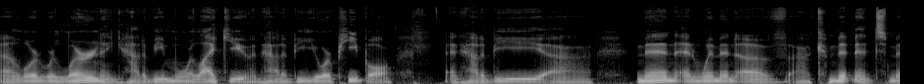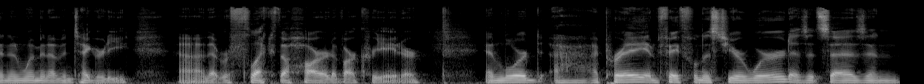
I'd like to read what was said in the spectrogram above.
uh, Lord, we're learning how to be more like you and how to be your people and how to be uh, men and women of uh, commitment, men and women of integrity uh, that reflect the heart of our Creator. And Lord, uh, I pray in faithfulness to your word, as it says in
